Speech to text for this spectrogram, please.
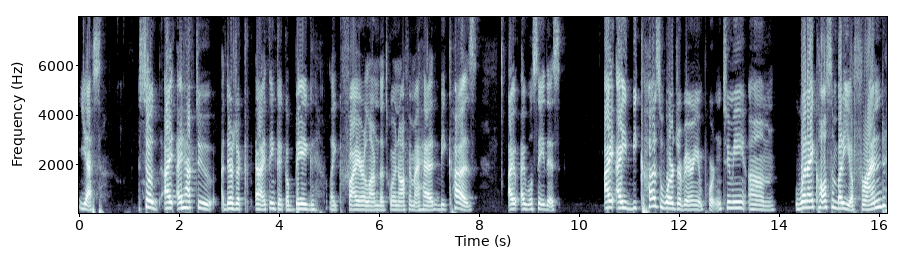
yes. So I I have to there's a I think like a big like fire alarm that's going off in my head because I I will say this I I because words are very important to me um when I call somebody a friend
